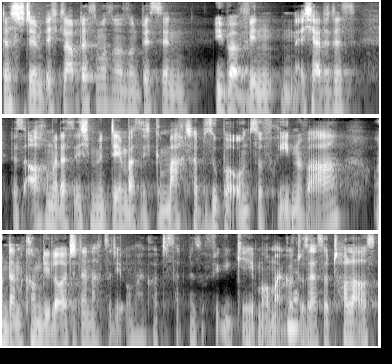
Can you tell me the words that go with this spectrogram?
das stimmt. Ich glaube, das muss man so ein bisschen überwinden. Ich hatte das, das auch immer, dass ich mit dem, was ich gemacht habe, super unzufrieden war. Und dann kommen die Leute danach zu dir, oh mein Gott, das hat mir so viel gegeben. Oh mein Gott, du sahst so toll aus.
